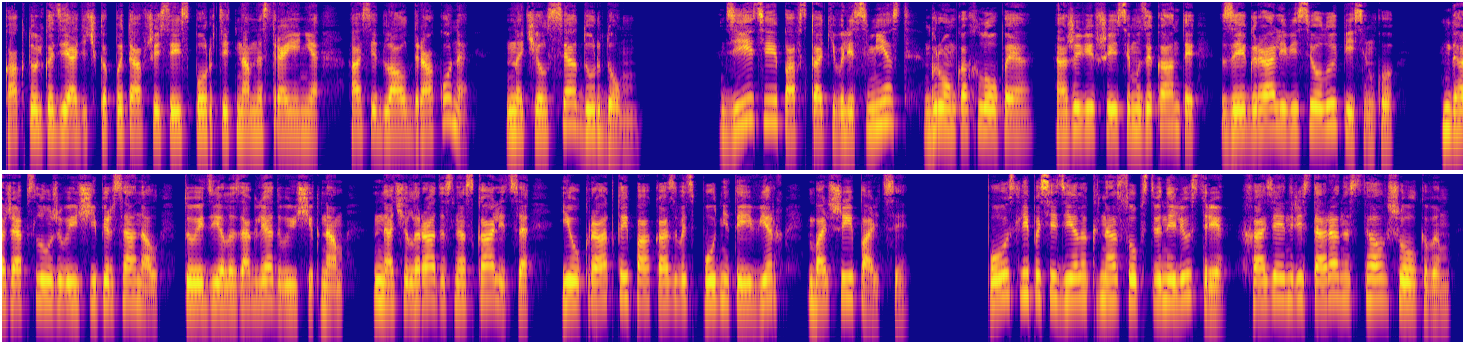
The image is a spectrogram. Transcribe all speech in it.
Как только дядечка, пытавшийся испортить нам настроение, оседлал дракона, начался дурдом. Дети повскакивали с мест, громко хлопая. Оживившиеся музыканты заиграли веселую песенку. Даже обслуживающий персонал, то и дело заглядывающий к нам, начал радостно скалиться и украдкой показывать поднятые вверх большие пальцы. После посиделок на собственной люстре хозяин ресторана стал шелковым –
